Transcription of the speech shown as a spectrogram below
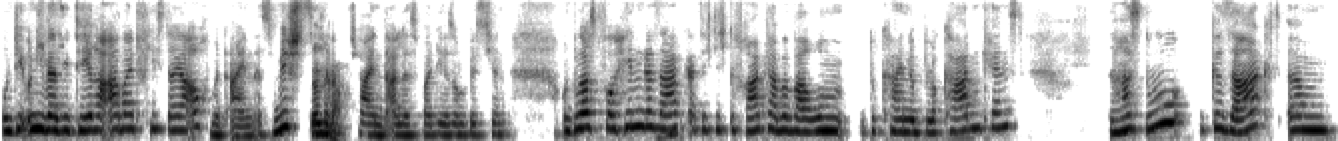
und die universitäre Arbeit fließt da ja auch mit ein. Es mischt sich ja, genau. anscheinend alles bei dir so ein bisschen. Und du hast vorhin gesagt, als ich dich gefragt habe, warum du keine Blockaden kennst, da hast du gesagt, ähm,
